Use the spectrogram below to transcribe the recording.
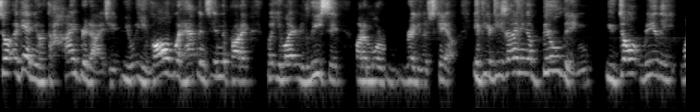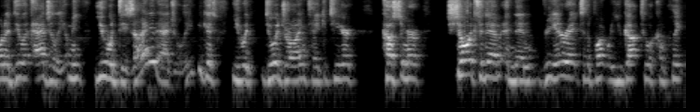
So again, you have to hybridize. You, you evolve what happens in the product, but you might release it on a more regular scale. If you're designing a building, you don't really want to do it agilely. I mean, you would design it agilely because you would do a drawing, take it to your customer, show it to them, and then reiterate to the point where you got to a complete.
